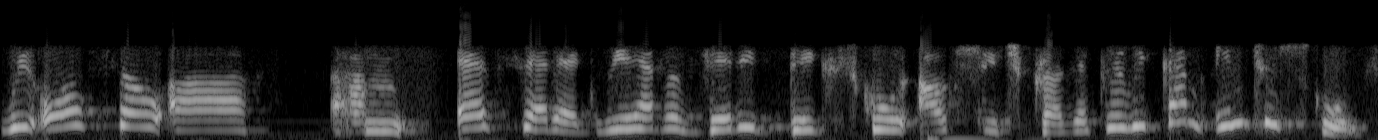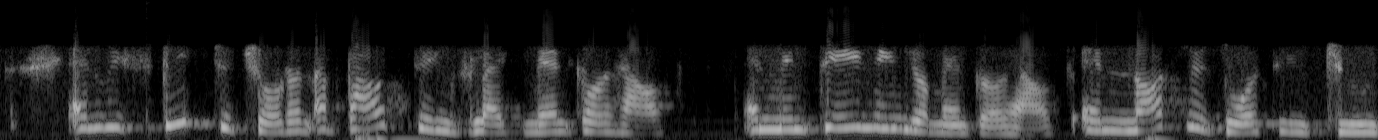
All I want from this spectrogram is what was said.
We also are um, as SADAG, we have a very big school outreach project where we come into schools and we speak to children about things like mental health and maintaining your mental health and not resorting to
